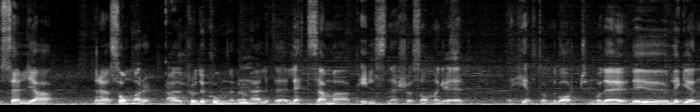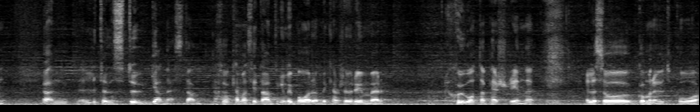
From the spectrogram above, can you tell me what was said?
sälja den här sommarproduktionen med de här lite lättsamma pilsners och sådana grejer. Det är helt underbart. Mm. Och det, det är ju, ligger en, ja, en, en liten stuga nästan. Så kan man sitta antingen vid baren, det kanske rymmer sju, åtta pers där inne. Eller så går man ut på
